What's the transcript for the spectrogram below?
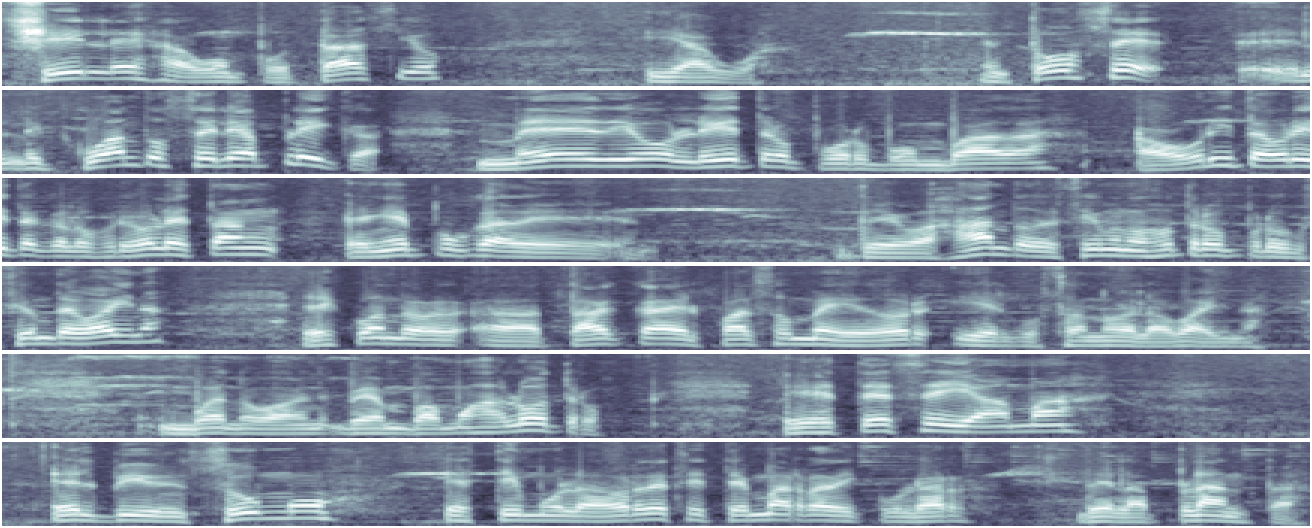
chile, jabón potasio y agua. Entonces, ¿cuándo se le aplica? Medio litro por bombada ahorita, ahorita que los frijoles están en época de, de bajando, decimos nosotros, producción de vaina, es cuando ataca el falso medidor y el gusano de la vaina. Bueno, vamos al otro. Este se llama el bioinsumo estimulador del sistema radicular de la planta.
